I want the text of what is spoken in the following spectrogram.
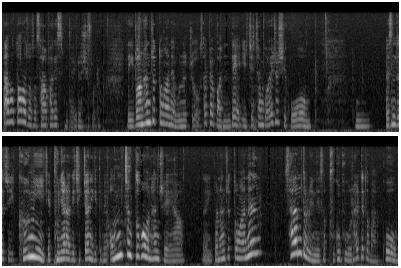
따로 떨어져서 사업하겠습니다. 이런 식으로. 네, 이번 한 주 동안에 오늘 쭉 살펴보았는데 일진 참고해 주시고 음, 말씀드렸듯이 금이 이제 분열하기 직전이기 때문에 엄청 뜨거운 한 주예요. 이번 한 주 동안은 사람들로 인해서 부글부글 할 때도 많고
